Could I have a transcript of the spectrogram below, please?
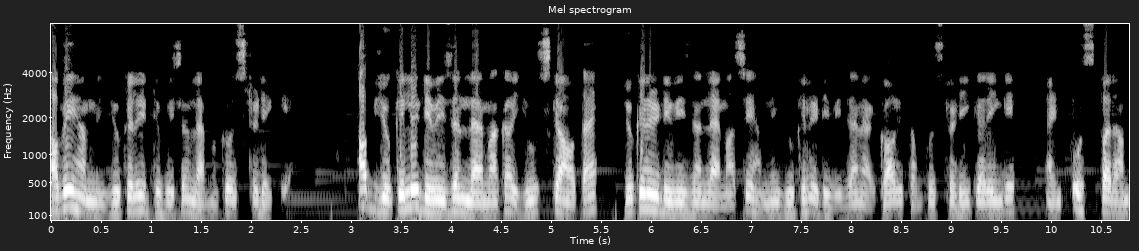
अभी हमने यूक्लिड डिवीज़न लेमा को स्टडी किया। अब यूक्लिड डिवीज़न लेमा का यूज़ क्या होता है? यूक्लिड डिवीज़न लेमा से हमने यूक्लिड डिवीज़न एल्गोरिथम को स्टडी करेंगे एंड उस पर हम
